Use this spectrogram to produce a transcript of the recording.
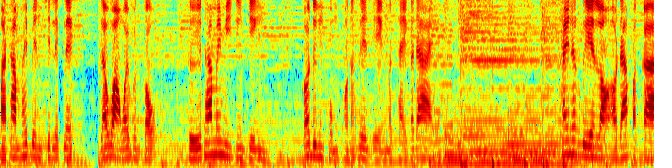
มาทำให้เป็นชิ้นเล็กๆ แล้ววางไว้บนโต๊ะ หรือถ้าไม่มีจริง ๆ ก็ดึงผมของนักเรียนเองมาใช้ก็ได้ ให้นักเรียนลองเอาด้ามปากกา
